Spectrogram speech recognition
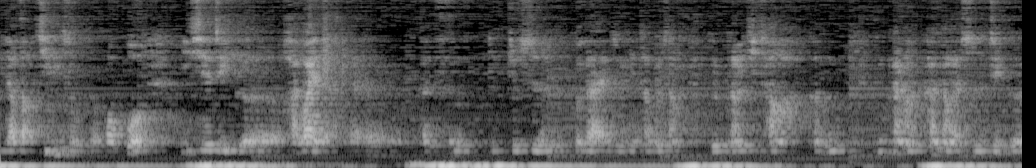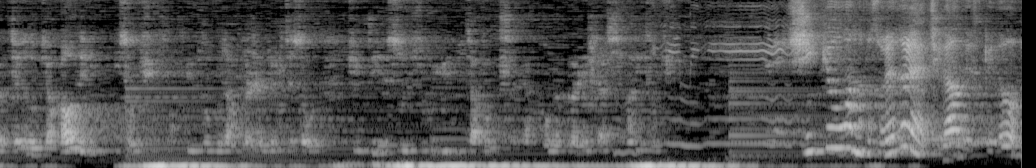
比较早期的一首歌，包括一些这个海外的。就是会在这个演唱会上就让一起唱啊，可能看上看上来是这个度比较高的一首曲子，说部长本对这首曲子也是属于比较重视，然后呢个人比较喜欢的一首曲心境はなんかそれぞれ違うんですけど、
